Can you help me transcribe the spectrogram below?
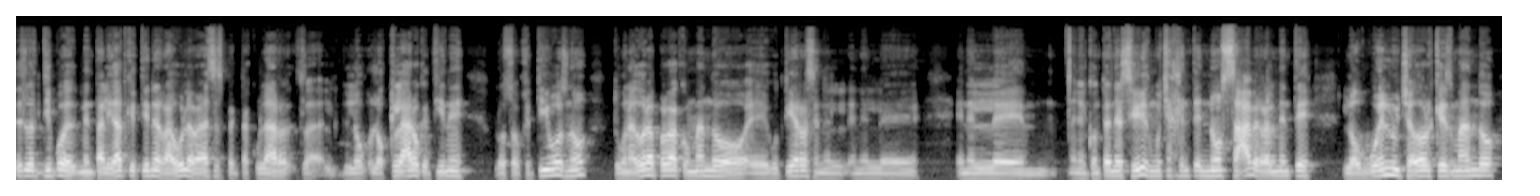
es el tipo de mentalidad que tiene Raúl, la verdad es espectacular, lo, claro que tiene los objetivos, ¿no? Tuvo una dura prueba con Mando eh, Gutiérrez en el, en el, eh, en, el, em, en el Contender Series, mucha gente no sabe realmente lo buen luchador que es Mando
